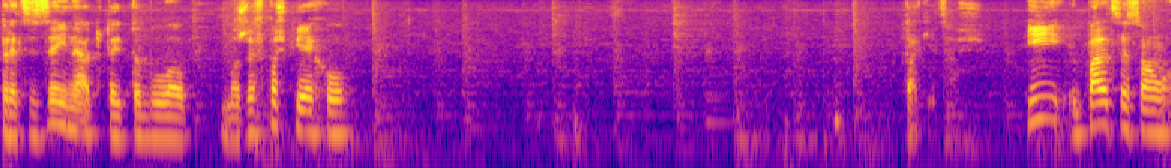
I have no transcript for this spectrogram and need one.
precyzyjne, a tutaj to było może w pośpiechu, Takie coś. I palce są,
